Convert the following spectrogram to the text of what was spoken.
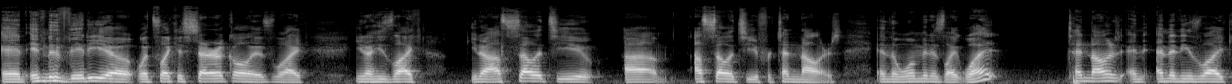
And in the video what's like hysterical is like you know he's like you know i'll sell it to you um, i'll sell it to you for ten dollars. And the woman is like what ten dollars and and then he's like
